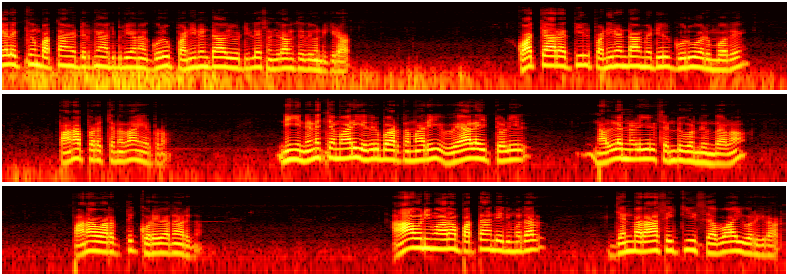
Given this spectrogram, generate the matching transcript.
ஏழுக்கும் பத்தாம் வீட்டிற்கும் அதிபதியான குரு பன்னிரெண்டாவது வீட்டிலே சஞ்சாரம் செய்து கொண்டிருக்கிறார். கோச்சாரத்தில் பன்னிரெண்டாம் வீட்டில் குரு வரும்போது பண பிரச்சனை தான் ஏற்படும். நீங்கள் நினச்ச மாதிரி எதிர்பார்த்த மாதிரி வேலை தொழில் நல்ல நிலையில் சென்று கொண்டிருந்தாலும் பண வரத்து குறைவாக தான் இருக்கும். ஆவணி மாதம் பத்தாம் தேதி முதல் ஜென்ம ராசிக்கு செவ்வாய் வருகிறார்.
